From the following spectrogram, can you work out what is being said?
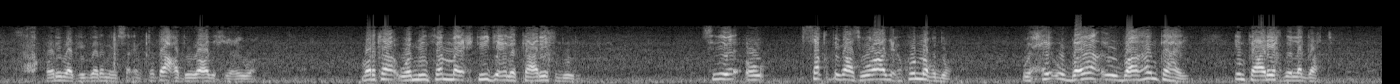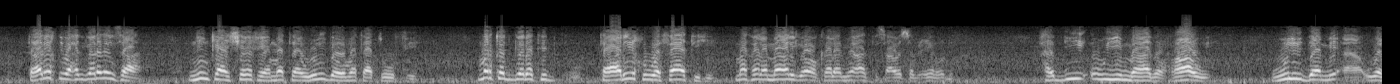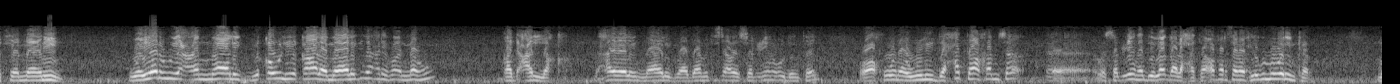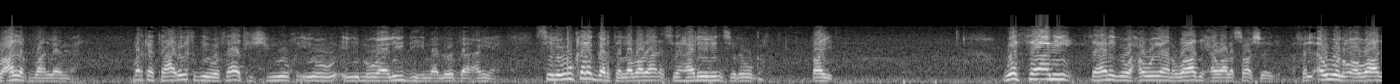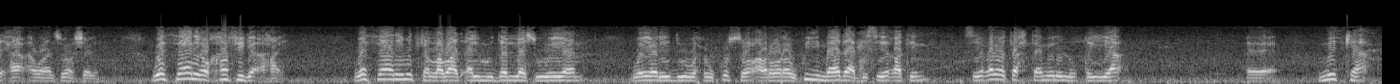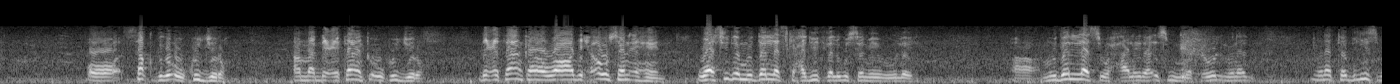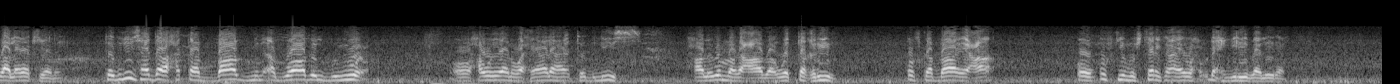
horibaad ka garanaysaa inqiطaacadu waadixii wa marka wamin huma ixtiija ila taariikh buuri sida ou sakdigaas waadix ku noqdo waxay u baahan tahay in taariikhdii la garto taariikhdii waxaad garanaysaa ninkaa sheekhe mataa welida wa mataa tuufiya markaad garatid taariikhu wafaatihi maala maaliga oo kale mia tisca wa sabciin u dhif haddii uu yimaado raawi malik nacrifu anahu qad callaqa maxaa yeelay malik maadaama tisca wa sabciin u dhintay o akhuuna wulida xataa hamsa wa sabciin haddii la dhala xataa afar sana wax laguma warin karo mucallaq baan leenahay marka taariikhdii wafaadka shuyuukh iyo iyo mawaalidihi maa loo baahan yahay si lagu kala garto labadaan is haleelin si lagu garto ayib wthani haaniga waxa weeyaan waadixa waa la soo sheegay falawal oo waadixa waan soo sheegay wthani oo khafiga ahay wthani midka labaad almudalas weeyaan wayaridu wuxuu ku soo aroora ku yimaadaa bisiiqatin siiqadoo taxtamilu luqiya midka oo saqdiga uu ku jiro ama dhicitaanka uu ku jiro dhicitaankana waadix ousan ahayn waa sida mudalaska xadiidka lagu sameeyey buu leeyahy mudlas waxaa la yidhaha ismu mafcuul min min atadliis baa laga keenay tadliis hadda xataa baab min abwaabi albuyuuc oo waxa weeyaan waxyaalaha tadliis waxaa lagu magacaabaa wataqriir qofka baa'ica oo qofkii mushtarika ahay wax u dhexgeliya baa la yidhaha.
